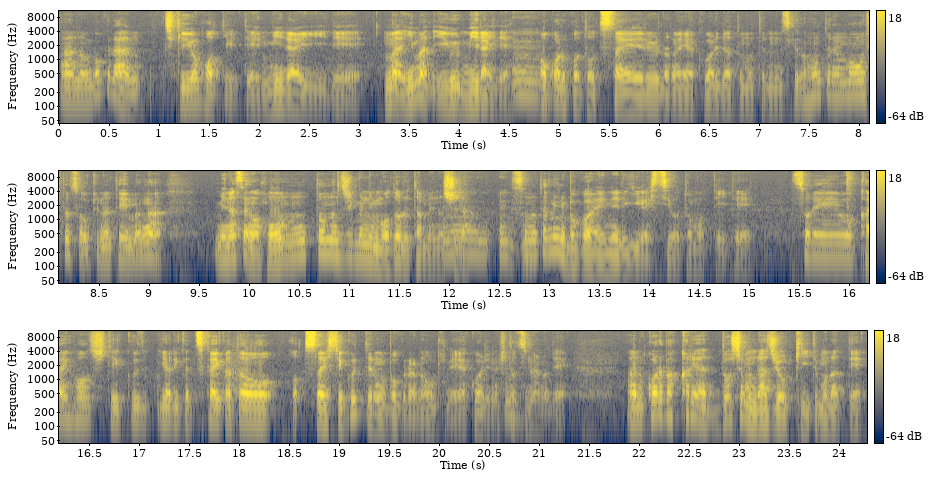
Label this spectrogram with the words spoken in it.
あの僕ら地球予報って言って未来でまあ今で言う未来で起こることを伝えるのが役割だと思ってるんですけど、本当にもう一つ大きなテーマが皆さんが本当の自分に戻るための手段、そのために僕はエネルギーが必要と思っていてそれを解放していくやり方使い方をお伝えしていくっていうのが僕らの大きな役割の一つなので、あのこればっかりはどうしてもラジオを聞いてもらって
